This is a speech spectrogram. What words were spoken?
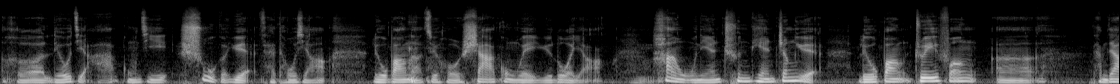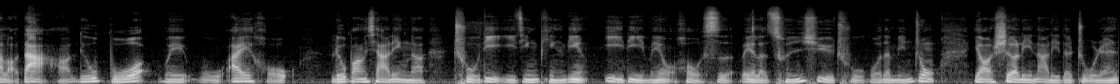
和刘贾攻击数个月才投降。刘邦呢，最后杀共卫于洛阳。汉五年春天正月，刘邦追封呃他们家老大啊刘伯为武哀侯。刘邦下令呢，楚地已经平定，义地没有后嗣。为了存续楚国的民众，要设立那里的主人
